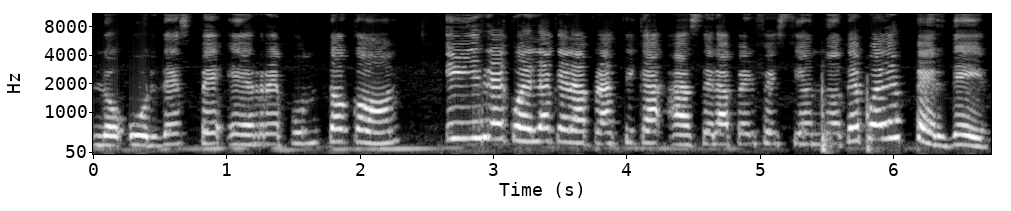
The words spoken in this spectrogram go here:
lourdespr.com. Y recuerda que la práctica hace la perfección. No te puedes perder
